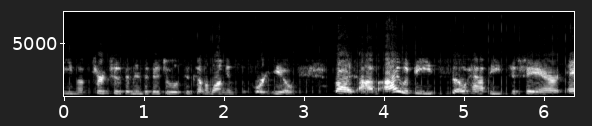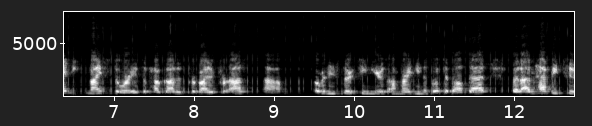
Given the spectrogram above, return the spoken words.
team of churches and individuals who come along and support you. But um, I would be so happy to share any my stories of how God has provided for us um, over these 13 years. I'm writing a book about that, but I'm happy to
